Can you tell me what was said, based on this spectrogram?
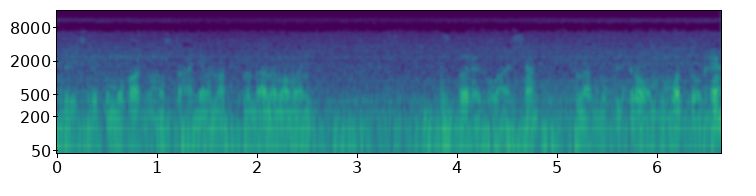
подивіться, в якому гарному стані у нас на даний момент. Збереглася на двохлітровому моторі.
